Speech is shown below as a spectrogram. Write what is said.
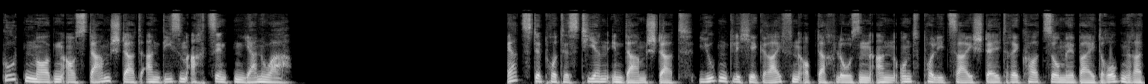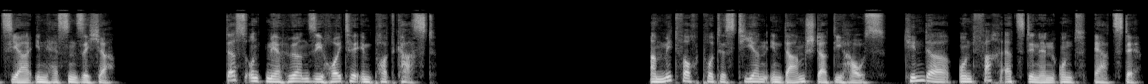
Guten Morgen aus Darmstadt an diesem 18. Januar. Ärzte protestieren in Darmstadt, Jugendliche greifen Obdachlosen an und Polizei stellt Rekordsumme bei Drogenrazzia in Hessen sicher. Das und mehr hören Sie heute im Podcast. Am Mittwoch protestieren in Darmstadt die Haus-, Kinder- und Fachärztinnen und Ärzte.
